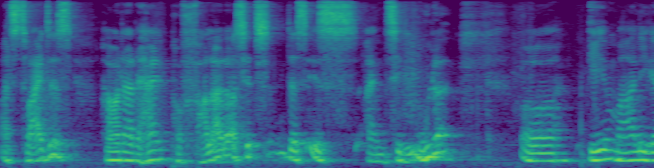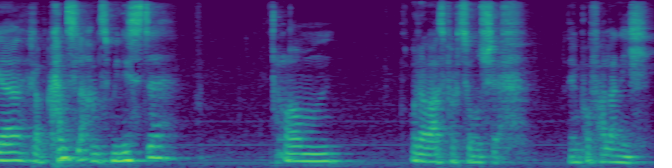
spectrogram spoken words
Als zweites haben wir da der Herr Pofalla da sitzen. Das ist ein CDUler, äh, ehemaliger, ich glaube, Kanzleramtsminister ähm, oder war es Fraktionschef? Den Pofalla nicht.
